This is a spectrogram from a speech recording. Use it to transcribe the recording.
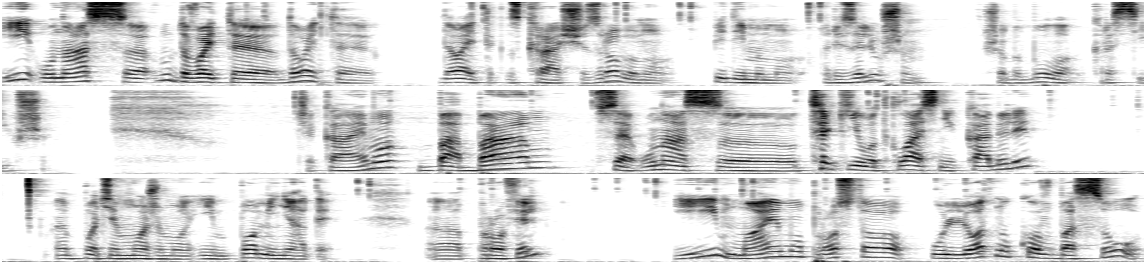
І у нас. Ну, давайте, давайте, давайте краще зробимо. Підіймемо Resolution, щоб було красивше. Чекаємо. Ба-бам! Все, у нас е, такі от класні кабелі. Е, Потім можемо їм поміняти е, профіль. І маємо просто ульотну ковбасу.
